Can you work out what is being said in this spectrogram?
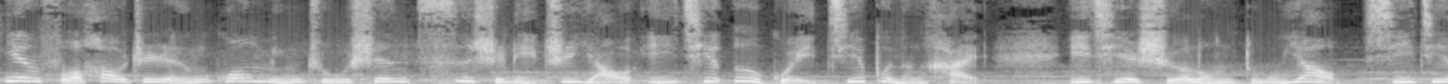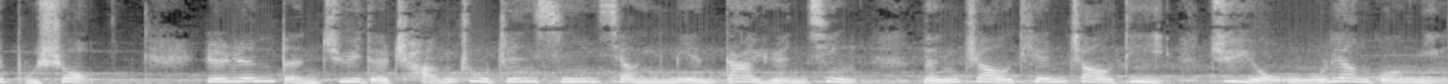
念佛号之人，光明烛身，四十里之遥，一切恶鬼皆不能害，一切蛇龙毒药悉皆不受。人人本具的常住真心，像一面大圆镜，能照天照地，具有无量光明。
